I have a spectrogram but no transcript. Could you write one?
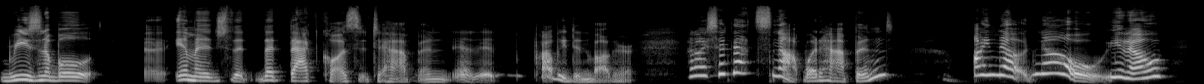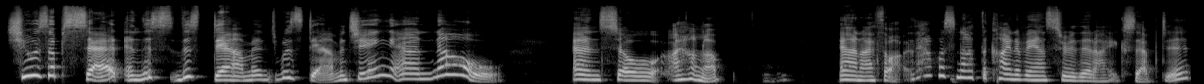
reasonable uh, image that, that that caused it to happen. It, it probably didn't bother her. And I said, That's not what happened. I know, no, you know, she was upset and this this damage was damaging and no. And so I hung up mm-hmm. and I thought that was not the kind of answer that I accepted.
